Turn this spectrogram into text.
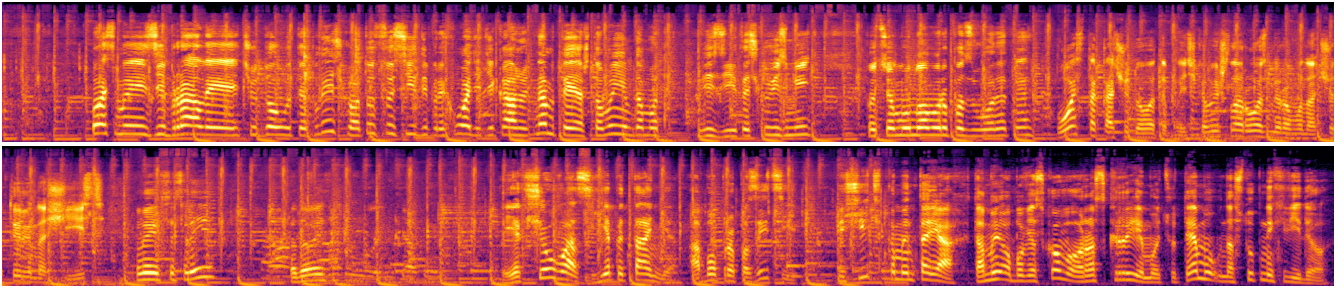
Ось ми зібрали чудову тепличку, а тут сусіди приходять і кажуть, нам теж, то ми їм дамо візиточку візьміть. По цьому номеру подзвоните. Ось така чудова тепличка вийшла розміром вона 4 на 6 Ви щасливі? Подобається? Якщо у вас є питання або пропозиції, пишіть в коментарях, та ми обов'язково розкриємо цю тему в наступних відео.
